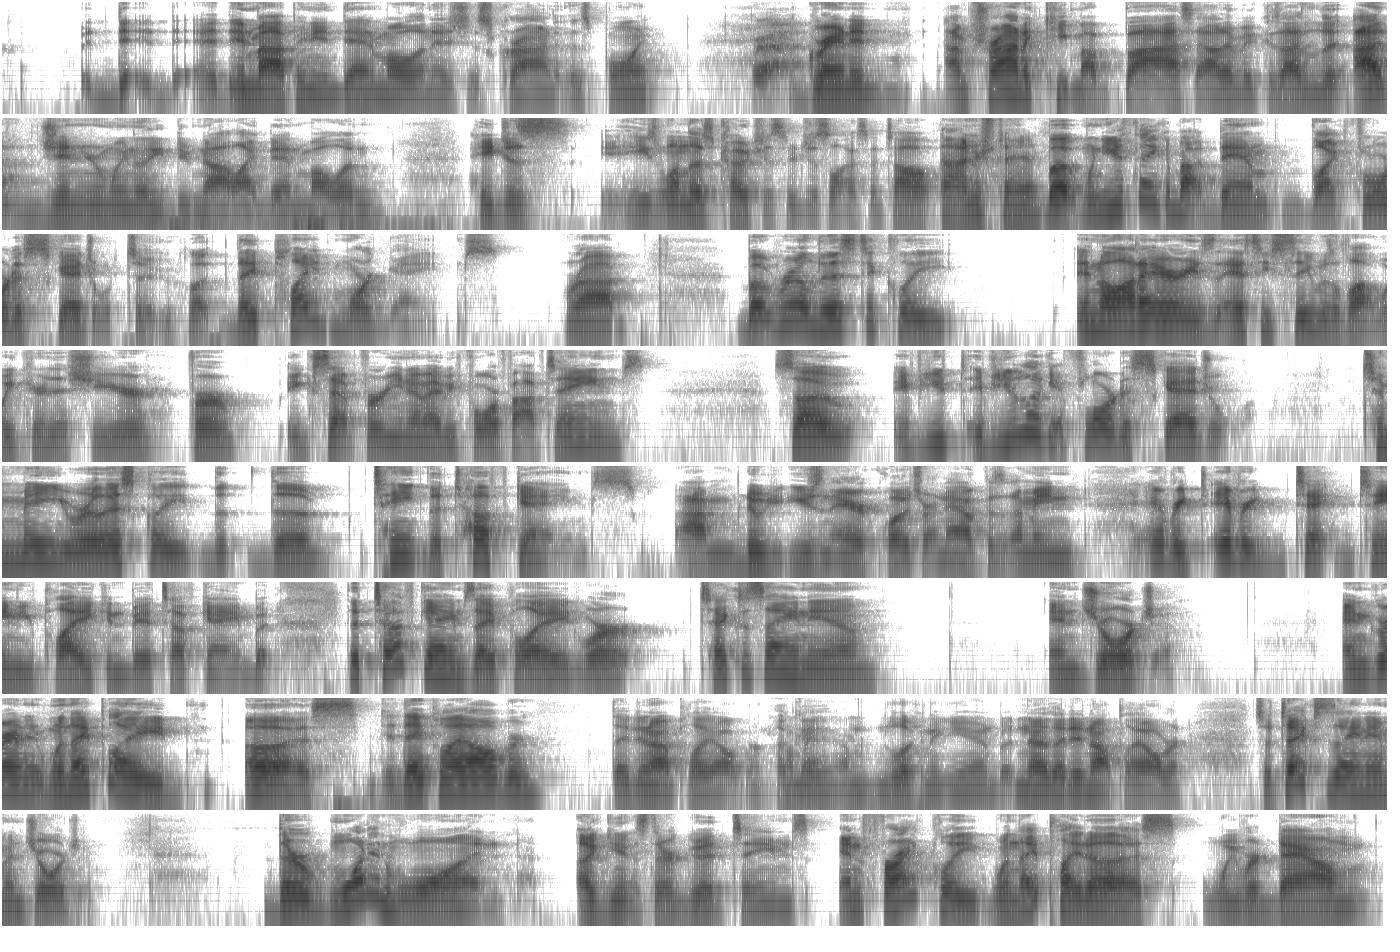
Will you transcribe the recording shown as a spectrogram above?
d- d- in my opinion, Dan Mullen is just crying at this point. Right. Granted, I'm trying to keep my bias out of it because I li- I genuinely do not like Dan Mullen. He just he's one of those coaches who just likes to talk. I understand. But when you think about Dan, like Florida's schedule too, like they played more games, right? But realistically, in a lot of areas, the SEC was a lot weaker this year, for except for you know maybe four or five teams. So if you if you look at Florida's schedule, to me, realistically, the the team the tough games. I'm do, using air quotes right now because I mean every every te- team you play can be a tough game, but the tough games they played were Texas A&M and Georgia. And granted, when they played us, Did they play Auburn? they did not play Auburn. Okay. I mean, I'm looking again, but no, they did not play Auburn. So Texas A&M and Georgia, they're one and one against their good teams. And frankly, when they played us, we were down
